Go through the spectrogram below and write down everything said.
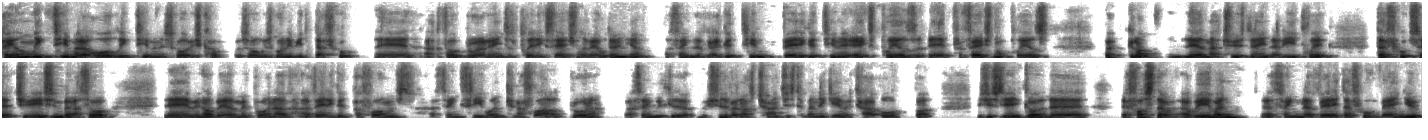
Highland League team or a lower league team in the Scottish Cup, it's always going to be difficult. Uh, I thought Brora Rangers played exceptionally well down here. I think they've got a good team, very good team, ex players, uh, professional players but going up there on a Tuesday night in a replay, difficult situation. But I thought uh, we not there we put on a, a, very good performance. I think three one kind of flattered Brora. I think we could have, we should have enough chances to win the game at Cappielow. But as you say, got the the first away win. I think in a very difficult venue,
